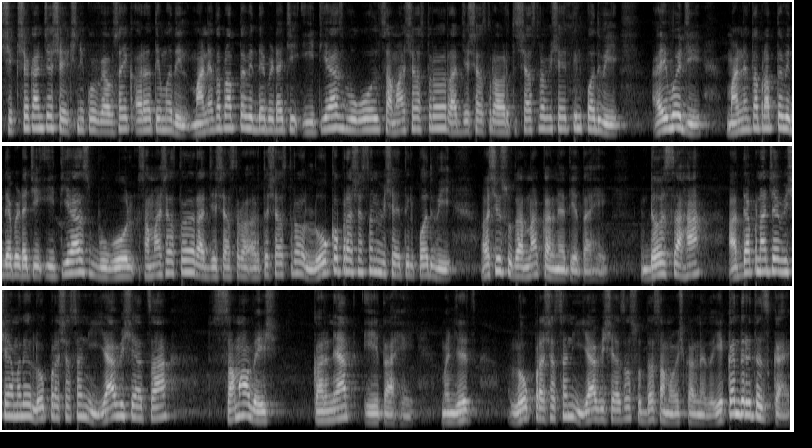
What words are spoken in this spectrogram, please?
शिक्षकांच्या शैक्षणिक व व्यावसायिक अर्हतेमधील मान्यताप्राप्त विद्यापीठाची इतिहास भूगोल समाजशास्त्र राज्यशास्त्र अर्थशास्त्र विषयातील पदवी ऐवजी मान्यताप्राप्त विद्यापीठाची इतिहास भूगोल समाजशास्त्र राज्यशास्त्र अर्थशास्त्र लोकप्रशासन विषयातील पदवी अशी सुधारणा करण्यात येत आहे. ड सहा अध्यापनाच्या विषयामध्ये लोकप्रशासन या विषयाचा समावेश करण्यात येत आहे. म्हणजेच लोकप्रशासन या विषयाचा सुद्धा समावेश करण्यात एकंदरीतच काय?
